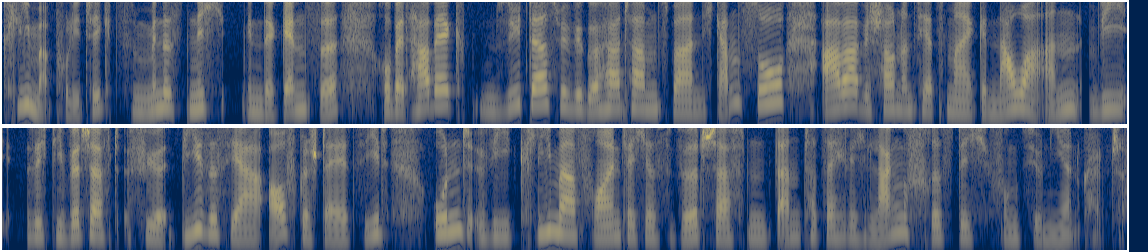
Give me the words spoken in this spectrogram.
Klimapolitik, zumindest nicht in der Gänze. Robert Habeck sieht das, wie wir gehört haben, zwar nicht ganz so, aber wir schauen uns jetzt mal genauer an, wie sich die Wirtschaft für dieses Jahr aufgestellt sieht und wie klimafreundliches Wirtschaften dann tatsächlich langfristig funktionieren könnte.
